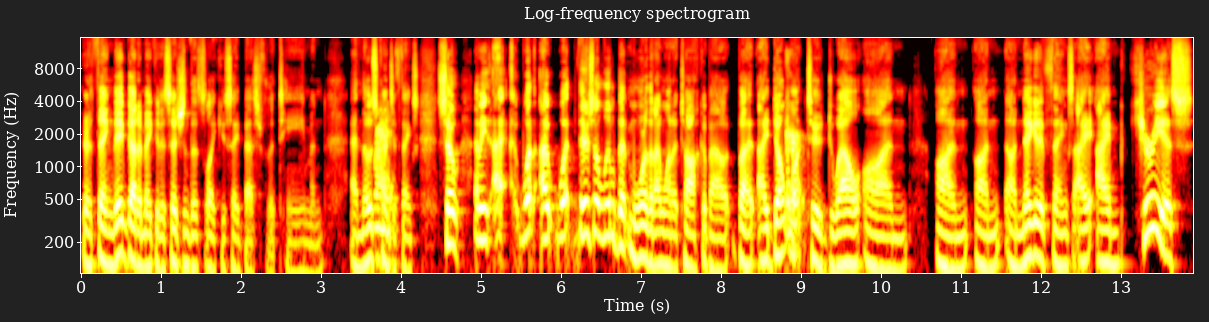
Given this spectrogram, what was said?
their thing they've got to make a decision that's like you say best for the team and and those right. kinds of things so i mean I, what I, what there's a little bit more that i want to talk about but i don't sure. want to dwell on on on on negative things i i'm curious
